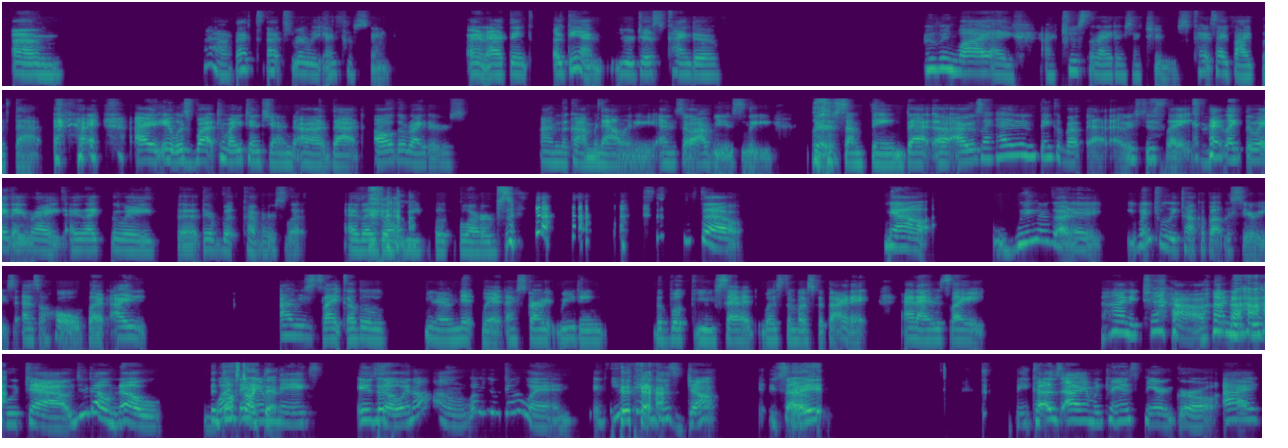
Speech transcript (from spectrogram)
Um, yeah, that's that's really interesting, and I think again, you're just kind of proving why I I choose the writers I choose because I vibe with that. I, I it was brought to my attention uh, that all the writers I'm the commonality. And so obviously there's something that uh, I was like, I didn't think about that. I was just like, I like the way they write. I like the way the, their book covers look as I don't read book blurbs. so now we are going to eventually talk about the series as a whole, but I, I was like a little, you know, nitwit. I started reading the book you said was the most cathartic. And I was like, honey child, honey boo boo child, you don't know what the damn next is going on. What are you doing? If You can't just jump. Eh, so right? because I am a transparent girl, I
